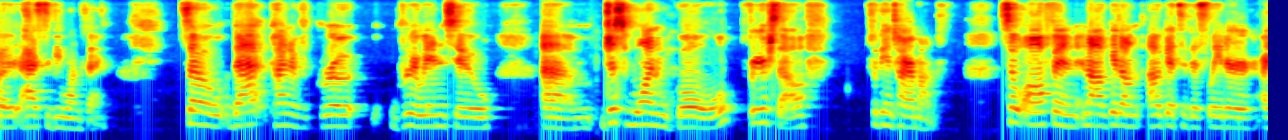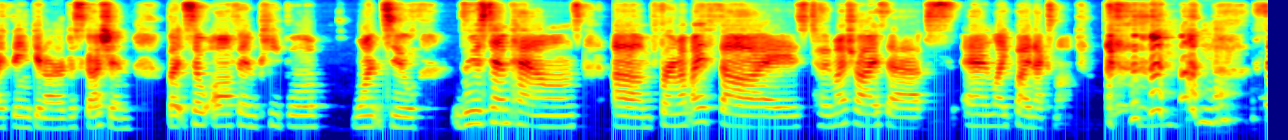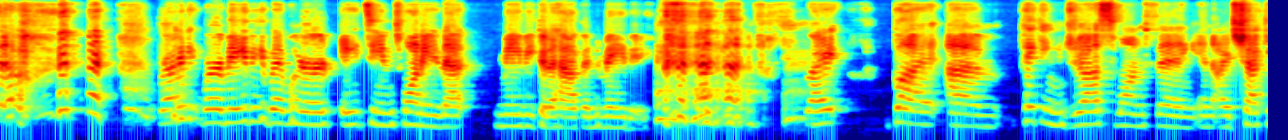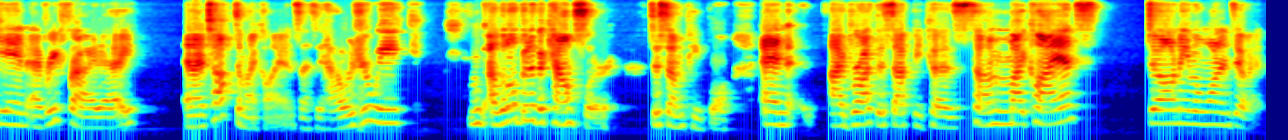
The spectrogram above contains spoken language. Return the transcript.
But it has to be one thing. So that kind of grew grew into um, just one goal for yourself for the entire month. So often, and I'll get on, I'll get to this later, I think, in our discussion. But so often, people want to lose 10 pounds, um, firm up my thighs, tone my triceps, and like by next month. Yeah. So, right? Where maybe when we are 18, 20, that maybe could have happened, maybe. right? But um, picking just one thing, and I check in every Friday and I talk to my clients. I say, How was your week? A little bit of a counselor to some people. And I brought this up because some of my clients don't even want to do it.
